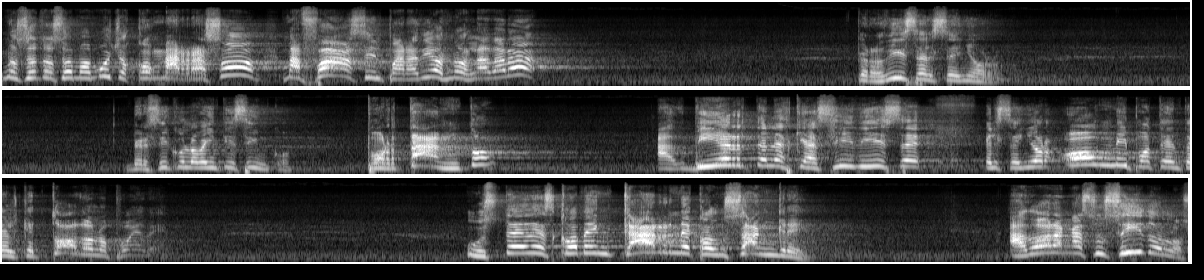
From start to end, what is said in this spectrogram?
Nosotros somos muchos, con más razón, más fácil para Dios nos la dará. Pero dice el Señor, versículo 25, por tanto, adviérteles que así dice el Señor omnipotente, el que todo lo puede. Ustedes comen carne con sangre, adoran a sus ídolos,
